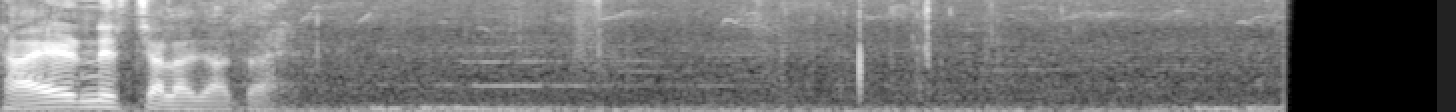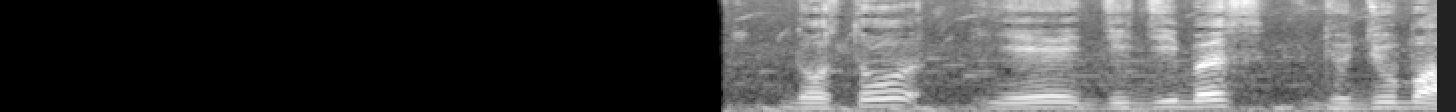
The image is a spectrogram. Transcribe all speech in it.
टायर्डनेस चला जाता है। दोस्तों, ये जीजी बस जुजुबा,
